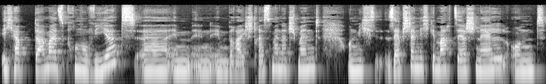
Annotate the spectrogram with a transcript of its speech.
Ich habe damals promoviert äh, im, in, im Bereich Stressmanagement und mich selbstständig gemacht sehr schnell und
